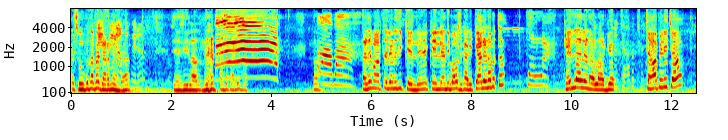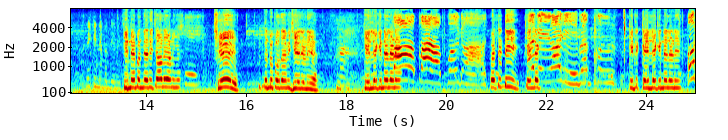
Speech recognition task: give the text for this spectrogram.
ਇਹ ਸੂਪ ਤਾਂ ਫਿਰ ਗਰਮ ਹੀ ਹੁੰਦਾ। ਫਿਰ। ਏਸੀ ਲਾ ਦਿੰਦੇ ਆ, ਠੰਡ ਪਹਿਲੀ ਪਾ ਬਾਬਾ ਇਹਦੇ ਵਾਸਤੇ ਲੈਣੇ ਜੀ ਕੇਲੇ। ਕੇਲਿਆਂ ਦੀ ਬਹੁਤ ਸ਼ਿਕਾਰੀ। ਕਿਆ ਲੈਣਾ ਪੁੱਤ? ਕੇਲਾ। ਕੇਲਾ ਲੈਣਾ ਲੱਗ ਗਿਆ। ਚਾਹ ਪੁੱਛੋ ਚਾਹ ਪੀਣੀ ਚਾਹ? ਨਹੀਂ ਕਿੰਨੇ ਬੰਦੇ ਨੇ ਕਿੰਨੇ ਬੰਦਿਆਂ ਦੀ ਚਾਹ ਲੈ ਆਉਣੀ ਆ ਛੇ। 6 ਤੈਨੂੰ ਪਤਾ ਵੀ 6 ਜਣੇ ਆ। ਕੇਲੇ ਕਿੰਨੇ ਲੈਣੇ? ਓ ਟਿੱਡੀ ਕੇਲੇ ਕਿੰਨੇ ਕੇਲੇ ਕਿੰਨੇ ਲੈਣੇ? ਆ?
